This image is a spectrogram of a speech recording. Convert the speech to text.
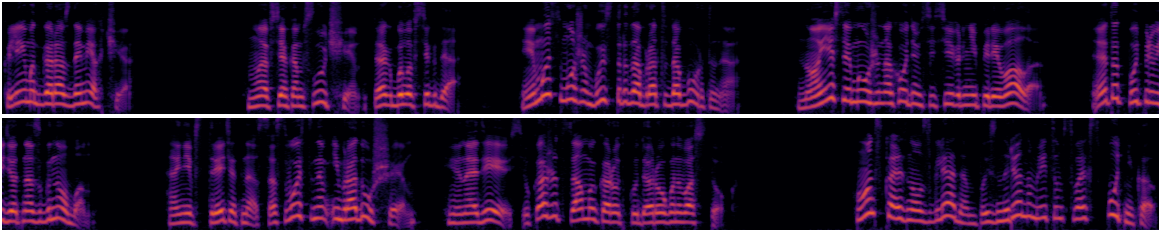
климат гораздо мягче. Во всяком случае, так было всегда. И мы сможем быстро добраться до Бордена. А если мы уже находимся севернее перевала, этот путь приведет нас к гномам. Они встретят нас со свойственным им радушием и, надеюсь, укажут самую короткую дорогу на восток. Он скользнул взглядом по изнуренным лицам своих спутников.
